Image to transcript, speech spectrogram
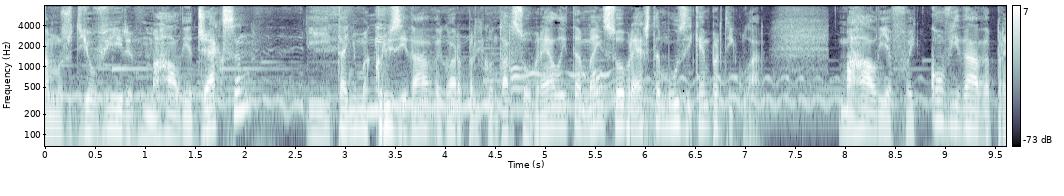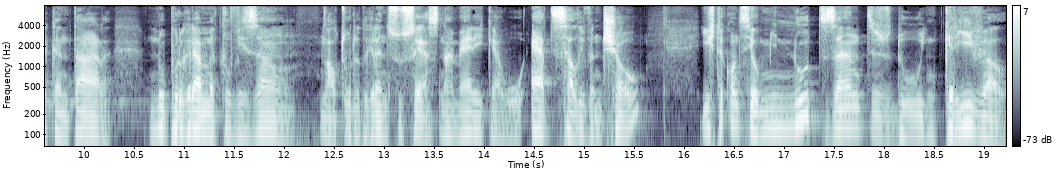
Acabamos de ouvir Mahalia Jackson e tenho uma curiosidade agora para lhe contar sobre ela e também sobre esta música em particular. Mahalia foi convidada para cantar no programa de televisão, na altura de grande sucesso na América, o Ed Sullivan Show. Isto aconteceu minutos antes do incrível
